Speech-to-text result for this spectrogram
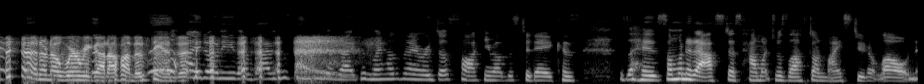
I don't know where we got off on this tangent. I don't either, but I was just thinking of that because my husband and I were just talking about this today because someone had asked us how much was left on my student loan.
